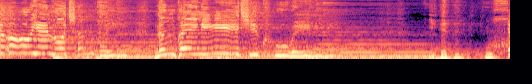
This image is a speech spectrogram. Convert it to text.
叶落成堆，能陪你一起枯萎，也无悔。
